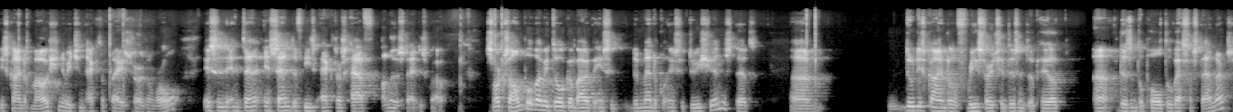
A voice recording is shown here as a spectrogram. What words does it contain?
this kind of motion in which an actor plays a certain role is the incentive these actors have under the status quo. So for example, when we talk about the, the medical institutions that um, do this kind of research that doesn't uphold uh, doesn't uphold to Western standards.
